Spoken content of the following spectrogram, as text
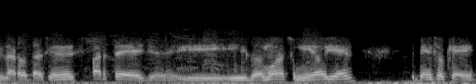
la rotación es parte de ello y, y lo hemos asumido bien. Pienso que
